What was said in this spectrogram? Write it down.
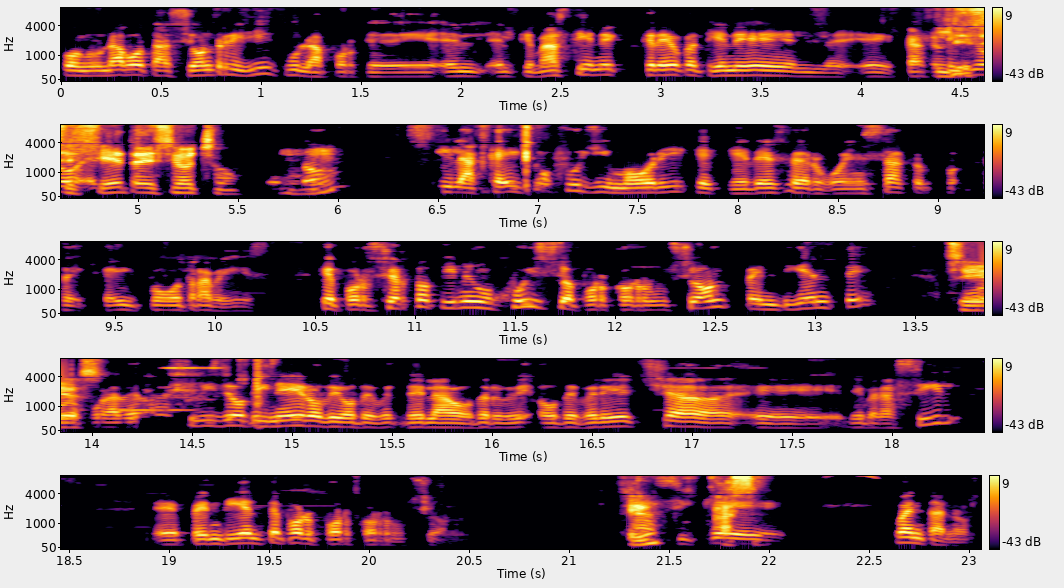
con una votación ridícula, porque el, el, que más tiene, creo que tiene el eh, Castillo. El 17, 18 y la Keiko Fujimori, que qué desvergüenza, Keiko otra vez, que por cierto tiene un juicio por corrupción pendiente por, haber recibido dinero de, de la Odebrecht eh, de Brasil, eh, pendiente por, por corrupción. Así que cuéntanos.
